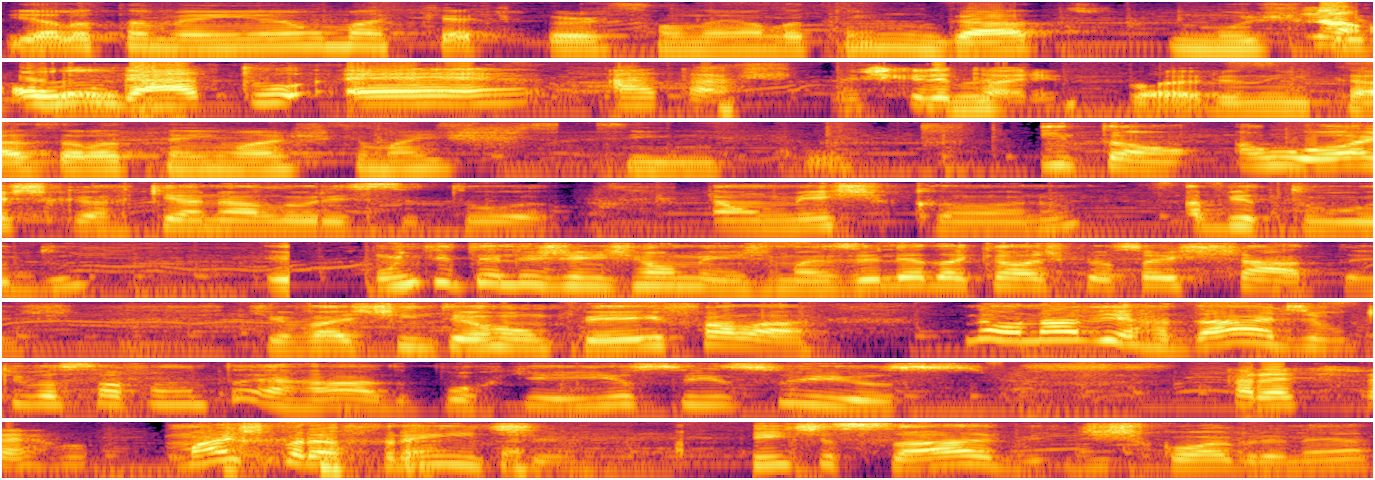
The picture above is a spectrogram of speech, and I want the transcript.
E ela também é uma cat person, né? Ela tem um gato no Não, escritório. um gato é. Ah tá, no No escritório. escritório. Em casa ela tem, eu acho que mais cinco. Então, o Oscar, que a Ana Luri citou, é um mexicano, sabe tudo. Ele é muito inteligente realmente, mas ele é daquelas pessoas chatas que vai te interromper e falar: Não, na verdade, o que você tá falando tá errado, porque isso, isso, isso. Parece ferro. Mais pra frente, a gente sabe, descobre, né,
